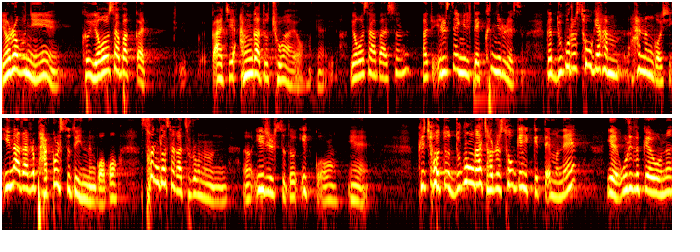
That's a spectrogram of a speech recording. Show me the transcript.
여러분이 그 여호사밧까지 안 가도 좋아요. 예. 여호사밧은 아주 일생일대 큰 일을 했어. 그러니까 누구를 소개하는 것이 이 나라를 바꿀 수도 있는 거고 선교사가 들어오는 어, 일일 수도 있고, 예. 그 저도 누군가 저를 소개했기 때문에 예, 우리들 교회는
